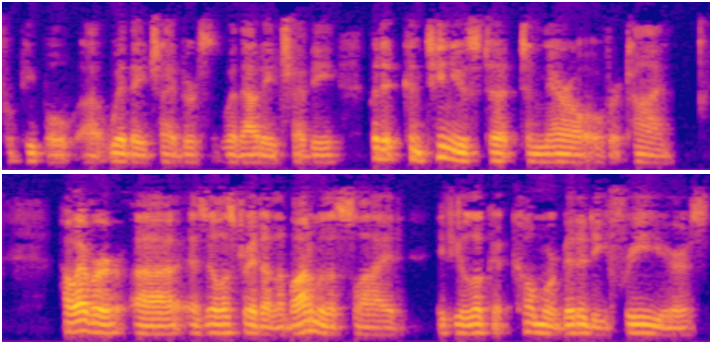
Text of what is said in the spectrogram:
for people uh, with HIV versus without HIV, but it continues to, to narrow over time. However, uh, as illustrated on the bottom of the slide, if you look at comorbidity-free years,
